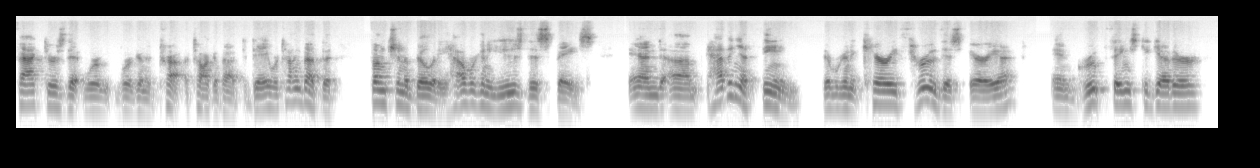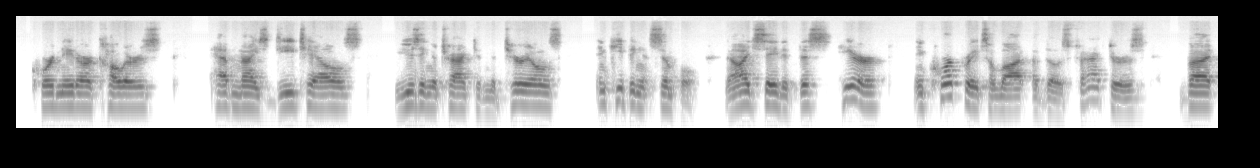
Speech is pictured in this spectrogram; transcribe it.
factors that we're, we're going to talk about today. We're talking about the functionability, how we're going to use this space, and um, having a theme that we're going to carry through this area and group things together, coordinate our colors, have nice details, using attractive materials, and keeping it simple. Now, I'd say that this here incorporates a lot of those factors, but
